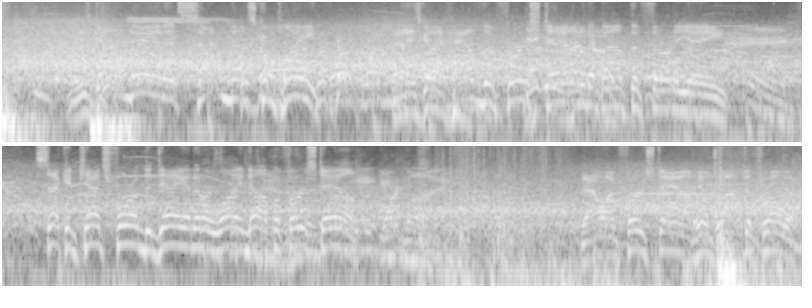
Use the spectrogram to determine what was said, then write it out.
He's got a man. It's Sutton. That's complete. And he's going to have the first down at about the 38. Second catch for him today, and it'll wind up a first down. Now on first down, he'll drop to throw it.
